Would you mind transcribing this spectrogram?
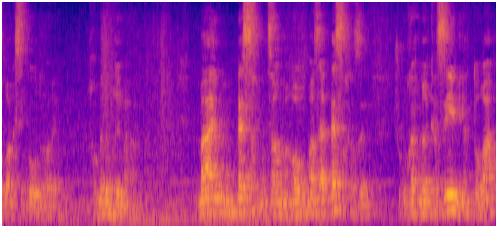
הוא רק סיפור דברים, אנחנו מדברים עליו. מה עם פסח מצה ומרור? מה זה הפסח הזה, שהוא כל כך מרכזי מן התורה?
